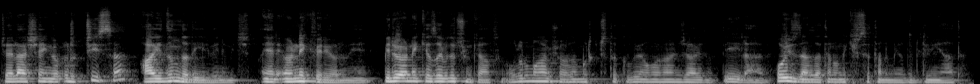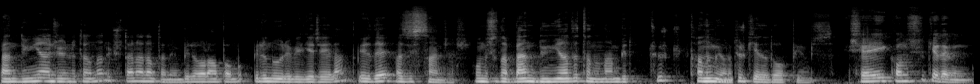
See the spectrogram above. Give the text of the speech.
Celal Şengör ırkçıysa aydın da değil benim için. Yani örnek veriyorum yani. Biri örnek yazabilir çünkü altına. Olur mu abi şu adam ırkçı takılıyor ama bence aydın. Değil abi. O yüzden zaten onu kimse tanımıyordur dünyada. Ben dünyaca ünlü tanınan 3 tane adam tanıyorum. Biri Orhan Pamuk, biri Nuri Bilge Ceylan, biri de Aziz Sancar. Onun dışında ben dünyada tanınan bir Türk tanımıyorum. Türkiye'de doğup büyümüşüz. Şey konuştuk ya demin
